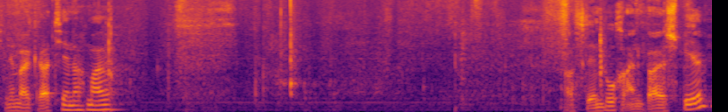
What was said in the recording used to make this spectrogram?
ich nehme mal gerade hier nochmal aus dem Buch ein Beispiel.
